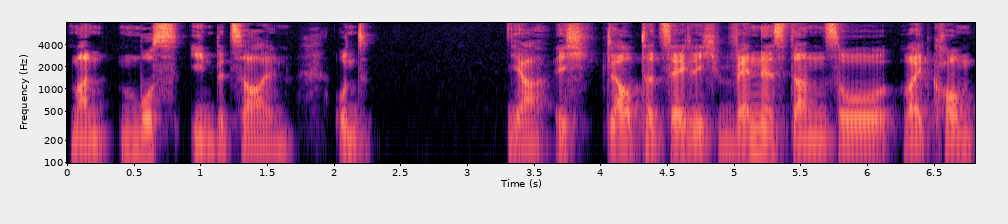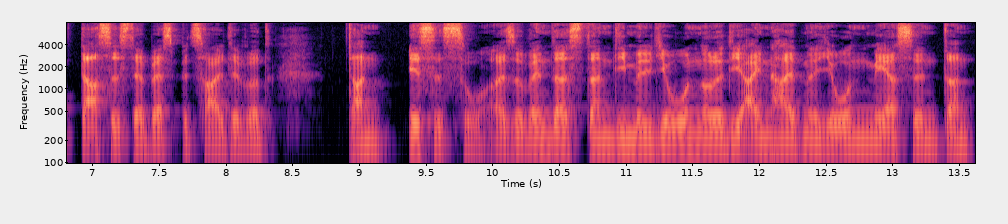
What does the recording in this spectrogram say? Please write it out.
Man muss ihn bezahlen. Und ja, ich glaube tatsächlich, wenn es dann so weit kommt, dass es der Bestbezahlte wird, dann ist es so. Also wenn das dann die Millionen oder die eineinhalb Millionen mehr sind, dann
